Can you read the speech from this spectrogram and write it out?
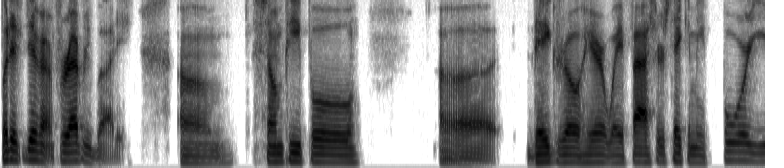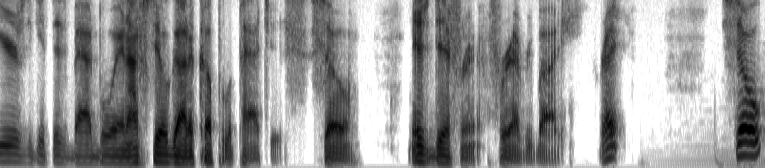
But it's different for everybody. Um, some people, uh, they grow hair way faster. It's taken me four years to get this bad boy, and I've still got a couple of patches. So it's different for everybody, right? So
